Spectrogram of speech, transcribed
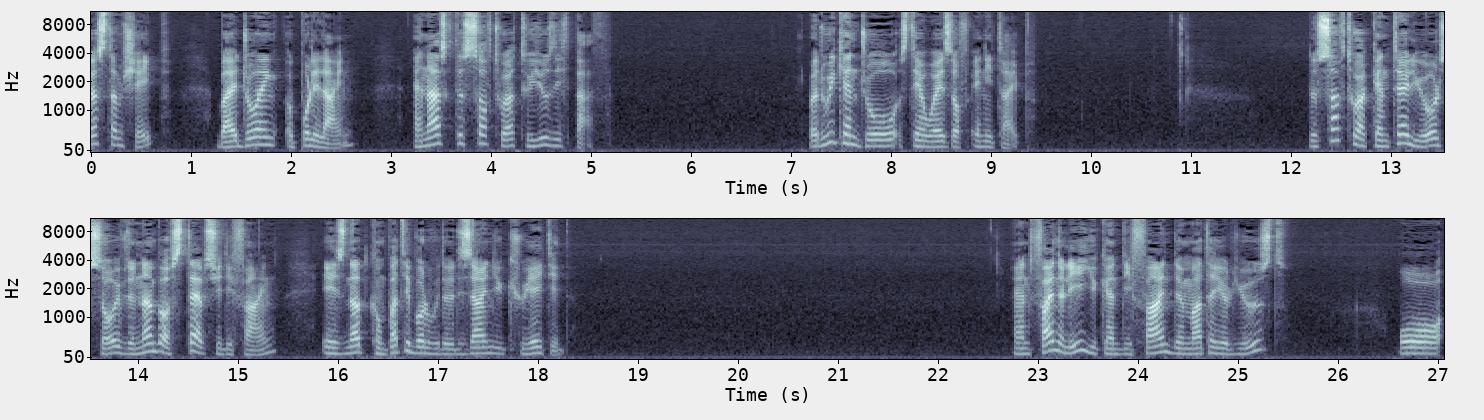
custom shape by drawing a polyline and ask the software to use this path. But we can draw stairways of any type. The software can tell you also if the number of steps you define is not compatible with the design you created. And finally, you can define the material used or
